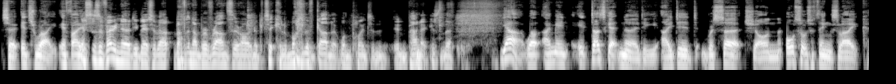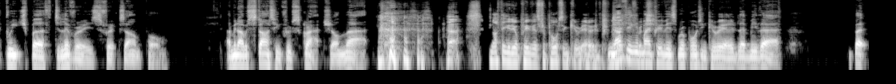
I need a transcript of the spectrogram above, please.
So it's right. If I yes, there's a very nerdy bit about, about the number of rounds there are in a particular model of gun at one point in, in Panic, isn't there? Yeah, well, I mean, it does get nerdy. I did research on all sorts of things like breech birth deliveries, for example. I mean, I was starting from scratch on that. Nothing in your previous reporting career. Nothing in my previous reporting career had led me there. But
